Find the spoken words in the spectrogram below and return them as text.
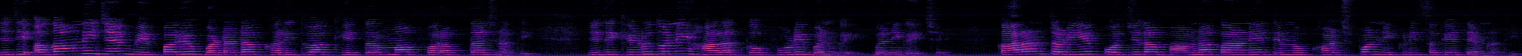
જેથી અગાઉની જેમ વેપારીઓ બટાટા ખરીદવા ખેતરમાં ફરકતા જ નથી, જેથી ખેડૂતોની હાલત કફોડી બન ગઈ, બની ગઈ છે. કારણ તળિયે પહોંચેલા ભાવના કારણે તેમનો ખર્ચ પણ નીકળી શકે તેમ નથી.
